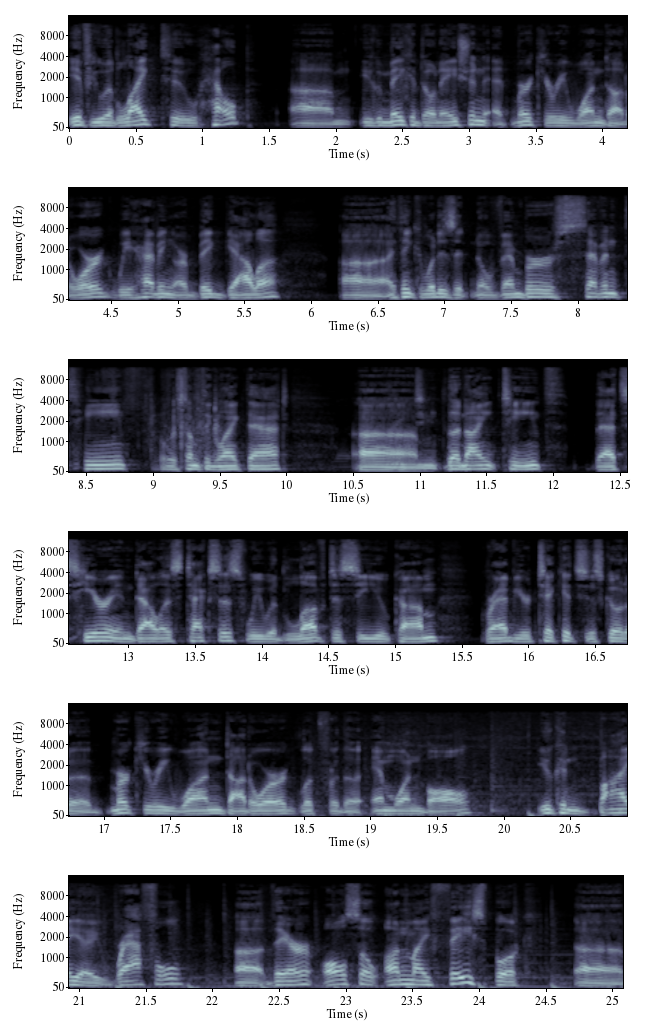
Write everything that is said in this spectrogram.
If you would like to help, um, you can make a donation at mercury1.org. We're having our big gala. Uh, I think, what is it, November 17th or something like that? Um, the 19th. That's here in Dallas, Texas. We would love to see you come. Grab your tickets. Just go to mercury1.org. Look for the M1 ball. You can buy a raffle uh, there. Also, on my Facebook uh,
